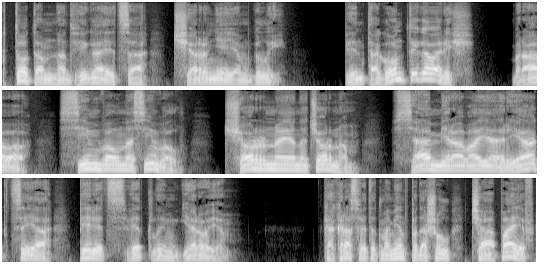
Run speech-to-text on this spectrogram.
Кто там надвигается чернее мглы? Пентагон, ты говоришь? Браво! Символ на символ. Черное на черном. Вся мировая реакция перед светлым героем. Как раз в этот момент подошел Чаапаев,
